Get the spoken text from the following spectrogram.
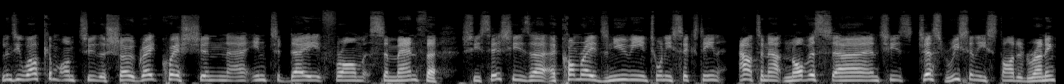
Lindsay, welcome onto the show. Great question uh, in today from Samantha. She says she's a, a comrades newbie in 2016, out and out novice, uh, and she's just recently started running,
